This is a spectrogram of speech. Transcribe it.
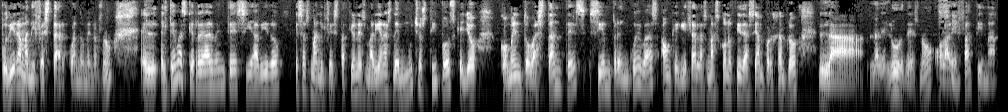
pudiera manifestar, cuando menos, ¿no? El, tema es que realmente sí ha habido esas manifestaciones marianas de muchos tipos, que yo comento bastantes, siempre en cuevas, aunque quizá las más conocidas sean, por ejemplo, la, de Lourdes, ¿no? O la de Fátima.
